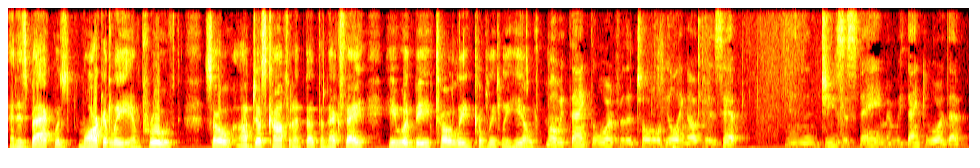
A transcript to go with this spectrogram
and his back was markedly improved. So I'm just confident that the next day he would be totally and completely healed. Well, we thank the Lord for the total healing of his hip in Jesus' name, and we thank you, Lord, that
